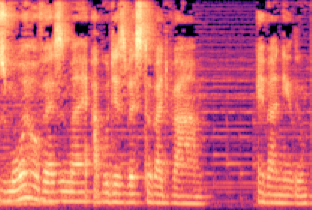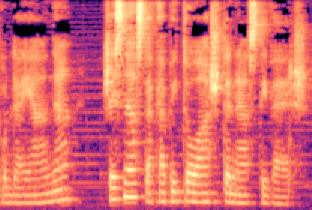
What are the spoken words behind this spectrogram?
Z môjho vezme a bude zvestovať vám. Evangelium podľa Jána, 16. kapitola, 14. verš.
